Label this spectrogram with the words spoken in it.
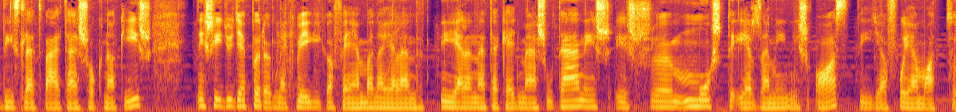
díszletváltásoknak is, és így ugye pörögnek végig a fejemben a jelen, jelenetek egymás után, és, és most érzem én is azt, így a folyamat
